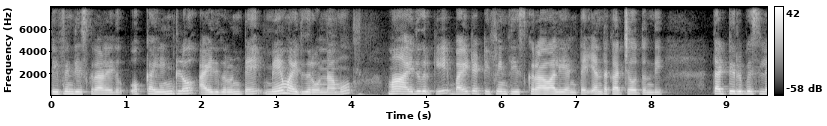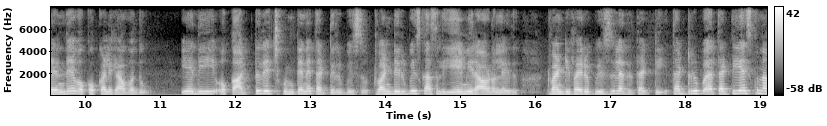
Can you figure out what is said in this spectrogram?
టిఫిన్ తీసుకురాలేదు. ఒక్క ఇంట్లో ఐదుగురు ఉంటే మేము ఐదుగురు ఉన్నాము. మా ఐదుగురికి బయట టిఫిన్ తీసుకురావాలి అంటే ఎంత ఖర్చు అవుతుంది థర్టీ రూపీస్ లేనిదే ఒక్కొక్కరికి అవ్వదు. ఏది? ఒక అట్టు తెచ్చుకుంటేనే థర్టీ రూపీస్. ట్వంటీ రూపీస్కి అసలు ఏమీ రావడం లేదు. ట్వంటీ ఫైవ్ రూపీస్ లేదా థర్టీ. థర్టీ రూపీ థర్టీ వేసుకున్నా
